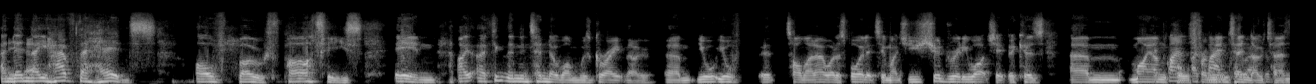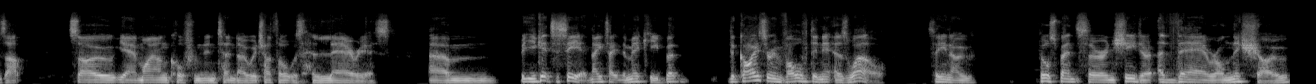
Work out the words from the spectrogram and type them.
and then they have the heads of both parties in. I, I think the Nintendo one was great though. Um, you'll, you'll, uh, Thom. I don't want to spoil it too much. You should really watch it because um, my I uncle plan- from Nintendo turns up. So yeah, my uncle from Nintendo, which I thought was hilarious. Um, but you get to see it, and they take the Mickey. But the guys are involved in it as well. So you know, Phil Spencer and Sheeda are there on this show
